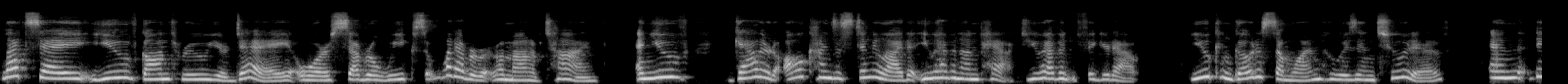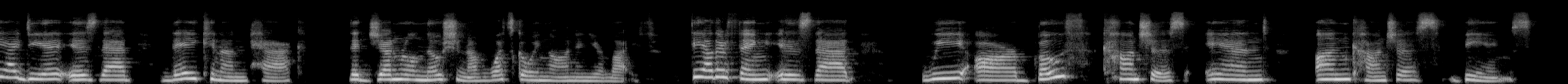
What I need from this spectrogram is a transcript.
Let's say you've gone through your day or several weeks or whatever amount of time, and you've gathered all kinds of stimuli that you haven't unpacked, you haven't figured out you can go to someone who is intuitive, and the idea is that they can unpack the general notion of what's going on in your life. The other thing is that we are both conscious and unconscious beings.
